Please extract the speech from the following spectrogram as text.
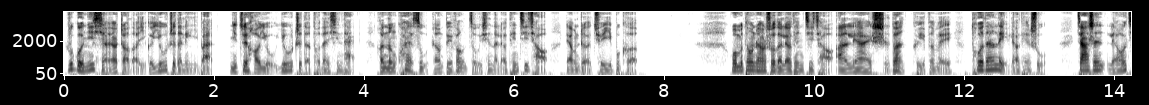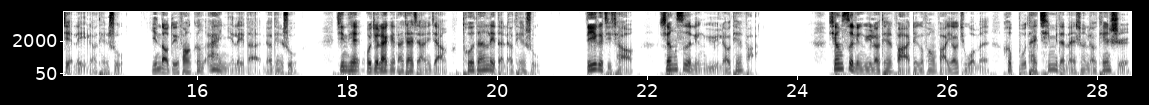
如果你想要找到一个优质的另一半，你最好有优质的脱单心态和能快速让对方走心的聊天技巧，两者缺一不可。我们通常说的聊天技巧，按恋爱时段可以分为脱单类聊天术、加深了解类聊天术、引导对方更爱你类的聊天术。今天我就来给大家讲一讲脱单类的聊天术。第一个技巧：相似领域聊天法。相似领域聊天法这个方法要求我们和不太亲密的男生聊天时，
